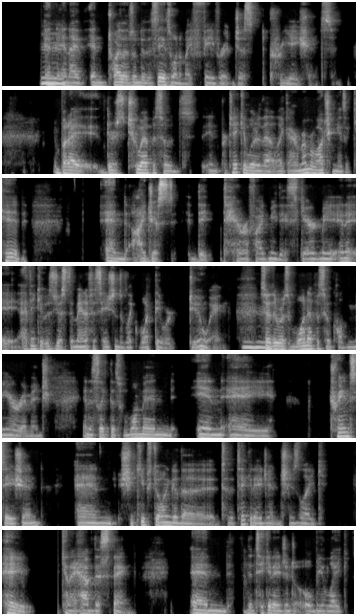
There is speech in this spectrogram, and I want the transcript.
And Mhm. and I and Twilight Zone to this day is one of my favorite just creations. But I there's two episodes in particular that like I remember watching as a kid and I just they terrified me, they scared me, and it, it- I think it was just the manifestations of like what they were doing. Mhm. So there was one episode called Mirror Image, and it's like this woman in a train station, and she keeps going to the to the ticket agent, and she's like, "Hey, can I have this thing?" And the ticket agent will be like,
